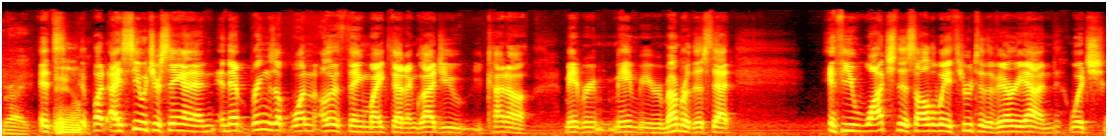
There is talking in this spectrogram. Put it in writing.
right. it's. Yeah. But I see what you're saying, and, and that brings up one other thing, Mike. That I'm glad you, you kind of made re- made me remember this. That if you watch this all the way through to the very end, which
